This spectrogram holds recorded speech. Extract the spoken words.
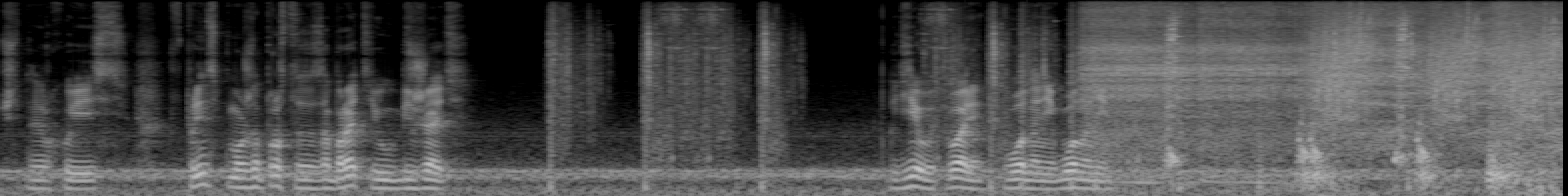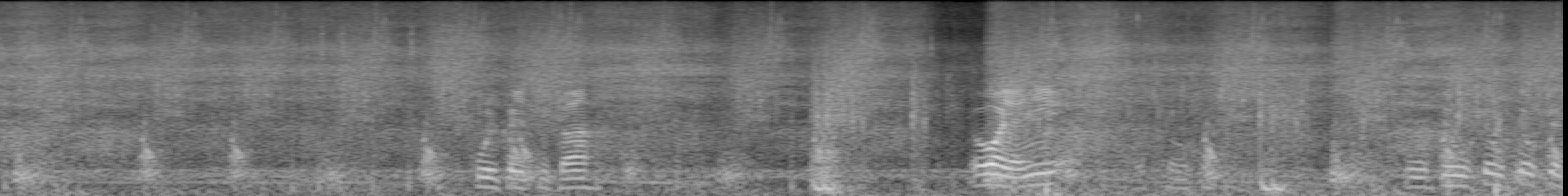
Что-то наверху есть. В принципе, можно просто забрать и убежать. Где вы, твари? Вон они, вон они. Сколько их тут, а? Ой, они... Ух ты, ух ты, ух ты, ух ты.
